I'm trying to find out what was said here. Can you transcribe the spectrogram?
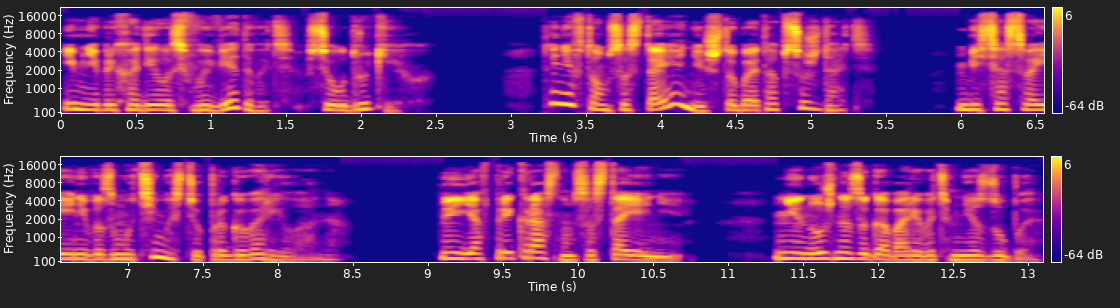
и мне приходилось выведывать все у других. Ты не в том состоянии, чтобы это обсуждать. Беся своей невозмутимостью, проговорила она. Я в прекрасном состоянии. Не нужно заговаривать мне зубы.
